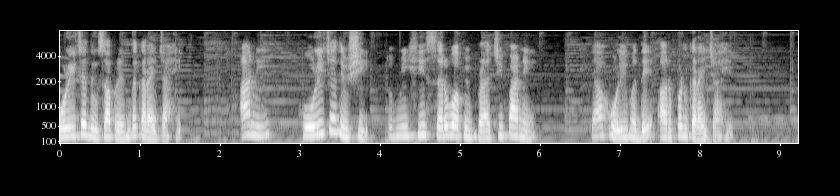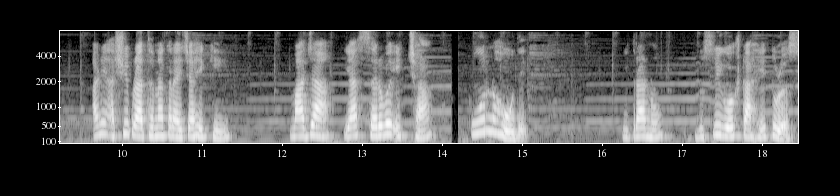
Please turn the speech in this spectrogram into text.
होळीच्या दिवसापर्यंत करायचे आहे. आणि होळीच्या दिवशी तुम्ही ही सर्व पिंपळाची पाने त्या होळीमध्ये अर्पण करायची आहेत. आणि अशी प्रार्थना करायची आहे की माझ्या या सर्व इच्छा पूर्ण होऊ देत मित्रांनो दुसरी गोष्ट आहे तुळस.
